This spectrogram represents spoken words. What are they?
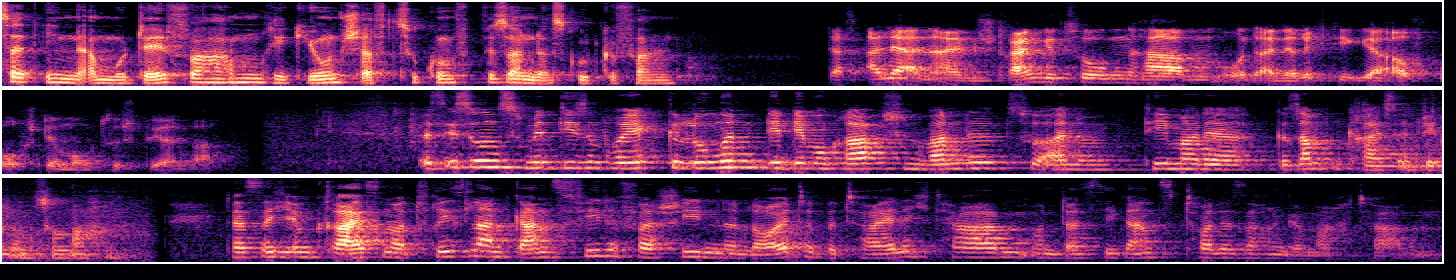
Was hat Ihnen am Modellvorhaben Region schafft Zukunft besonders gut gefallen? Dass alle an einem Strang gezogen haben und eine richtige Aufbruchstimmung zu spüren war. Es ist uns mit diesem Projekt gelungen, den demografischen Wandel zu einem Thema der gesamten Kreisentwicklung zu machen. Dass sich im Kreis Nordfriesland ganz viele verschiedene Leute beteiligt haben und dass sie ganz tolle Sachen gemacht haben.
